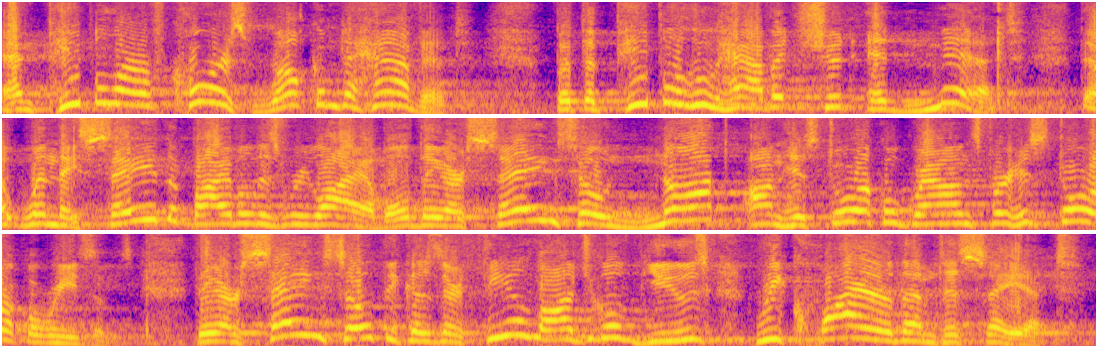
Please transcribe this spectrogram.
And people are, of course, welcome to have it. But the people who have it should admit that when they say the Bible is reliable, they are saying so not on historical grounds for historical reasons. They are saying so because their theological views require them to say it.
